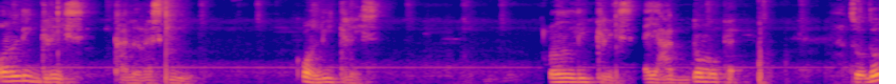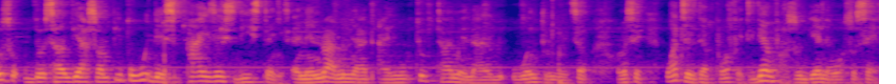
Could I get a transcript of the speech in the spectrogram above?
Only grace can rescue you only grace only grace. So those, those there are some people who despises these things. And then I mean, I, I took time and I went through it. So I'm say, what is the profit? Then for so then I also say,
